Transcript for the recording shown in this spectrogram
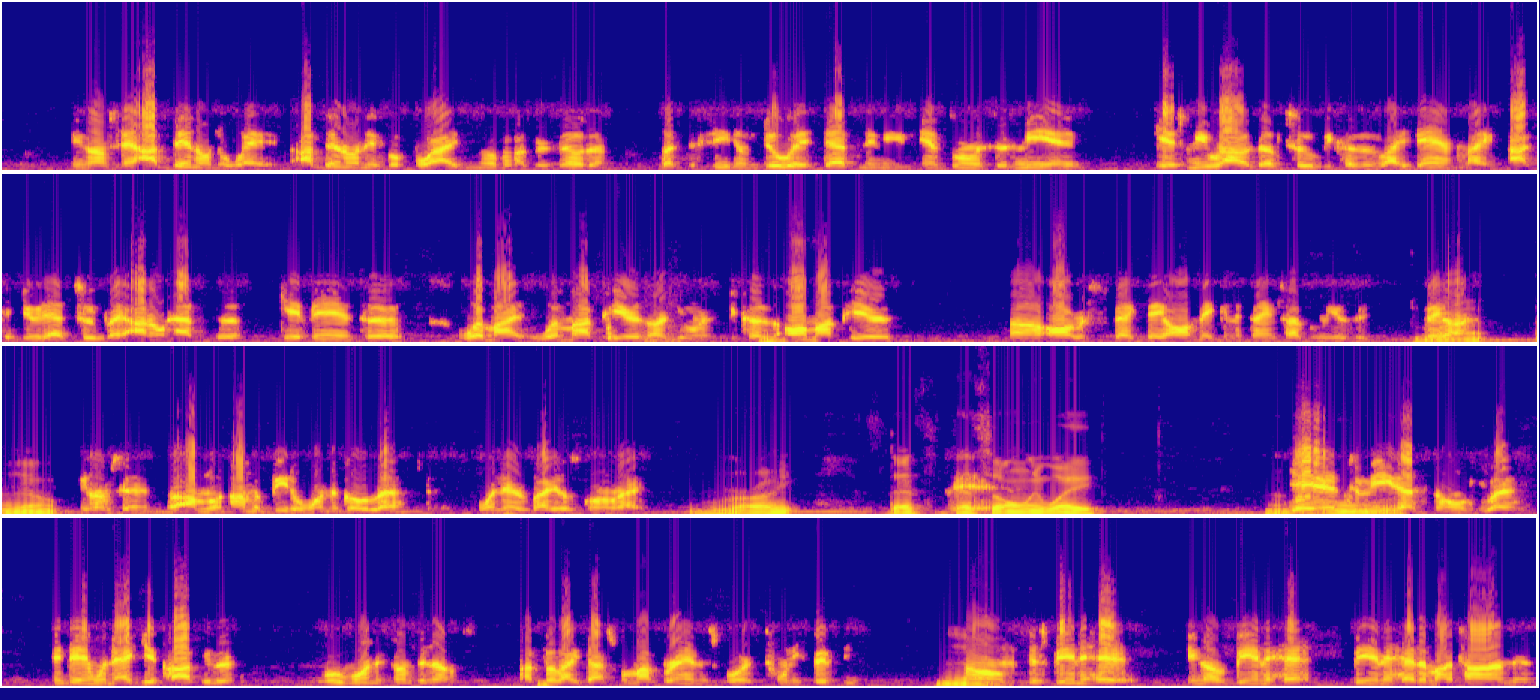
You know what I'm saying? I've been on the wave. I've been on it before I even knew about Griselda. But to see them do it definitely influences me and gets me riled up too because it's like, damn, like I could do that too. Like I don't have to give in to what my what my peers are doing because all my peers, uh, all respect, they all making the same type of music. They are. Yeah. You know what I'm saying? So I'm I'm gonna be the one to go left when everybody else going right. Right. That's that's the only way. That's Yeah, to me, that's the only way. And then when that get popular, move on to something else. I feel like that's what my brand is for. 2050. Yeah. Um, just being ahead. You know, being ahead, being ahead of my time, and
